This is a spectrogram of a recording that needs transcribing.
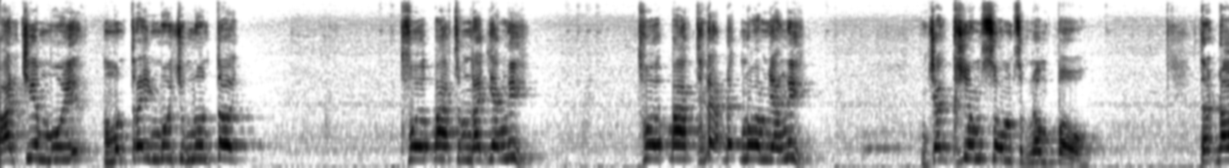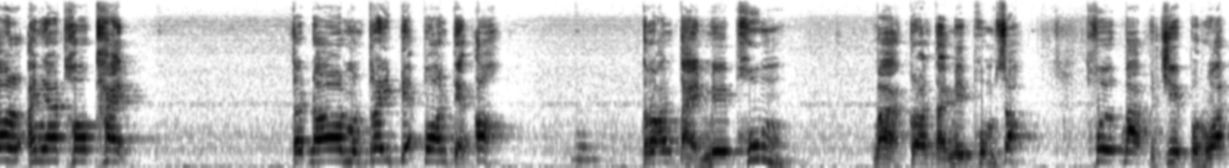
បានជាមួយមន្ត្រីមួយចំនួនតូចធ្វើបាបសម្ដេចយ៉ាងនេះធ្វើបាបថ្នាក់ដឹកនាំយ៉ាងនេះអញ្ចឹងខ្ញុំសូមសំណុំពរទៅដល់អាជ្ញាធរខេត្តទៅដល់មន្ត្រីពាក់ព័ន្ធទាំងអស់គ្រាន់តែមេភូមិបាទគ្រាន់តែមេភូមិសោះធ្វើបាបប្រជាពលរដ្ឋ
